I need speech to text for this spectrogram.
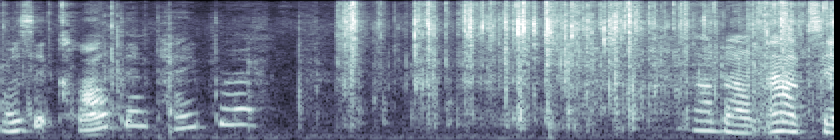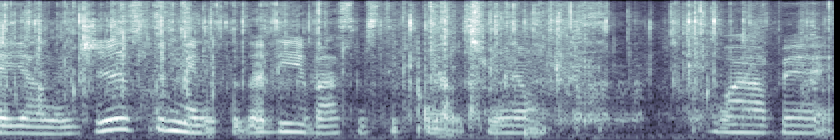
was it cloth and paper? Hold on, I'll tell y'all in just a minute because I did buy some sticky notes from them a while back.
